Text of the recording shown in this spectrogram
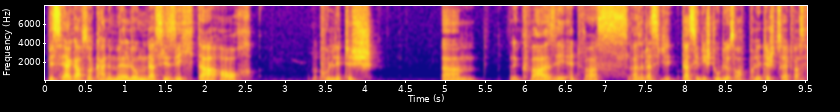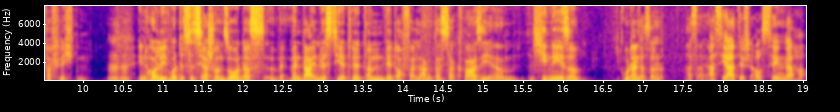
bisher gab es noch keine Meldungen, dass sie sich da auch politisch ähm, quasi etwas, also dass sie, dass sie die Studios auch politisch zu etwas verpflichten. Mhm. In Hollywood ist es ja schon so, dass wenn da investiert wird, dann wird auch verlangt, dass da quasi ähm, ein Chinese oder ein, dass ein asiatisch aussehender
